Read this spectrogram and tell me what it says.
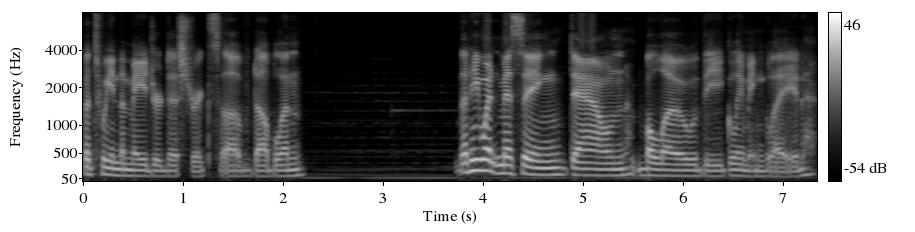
between the major districts of Dublin that he went missing down below the Gleaming Glade.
